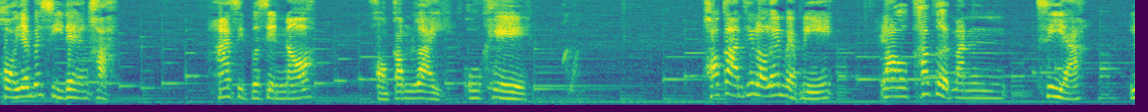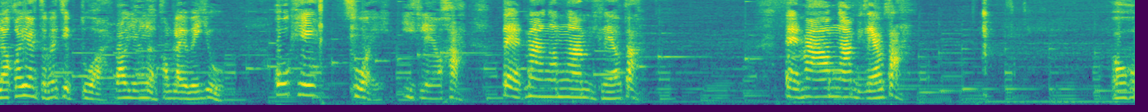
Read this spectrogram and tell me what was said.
ขอย้ำเป็นสีแดงค่ะห้าสิบเปอร์เซ็นเนาะของกำไร โอเค เพราะการที่เราเล่นแบบนี้ เราถ้าเกิดมันเสียเราก็ยังจะไม่เจ็บตัว เรายังเหลือกำไรไว้อยู่ โอเค สวยอีกแล้วค่ะ แตดมางามๆอีกแล้วจ้ะแตดมางามๆอีกแล้วจ้ะโอ้โห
